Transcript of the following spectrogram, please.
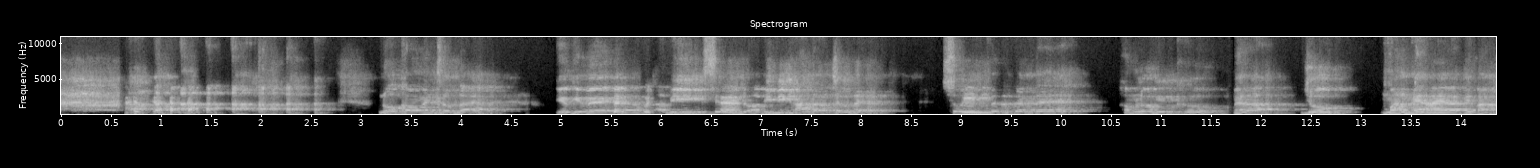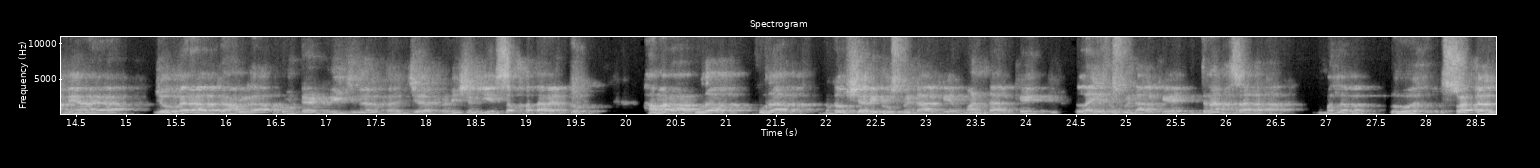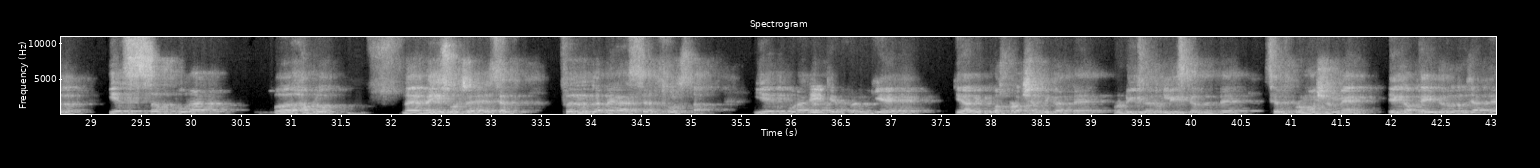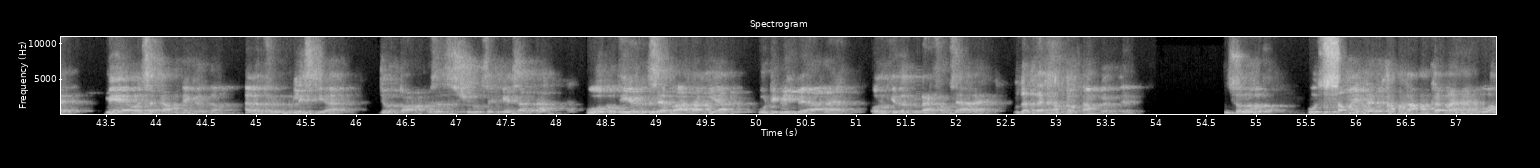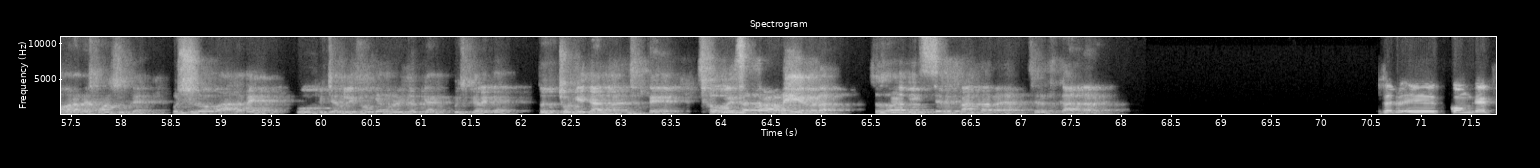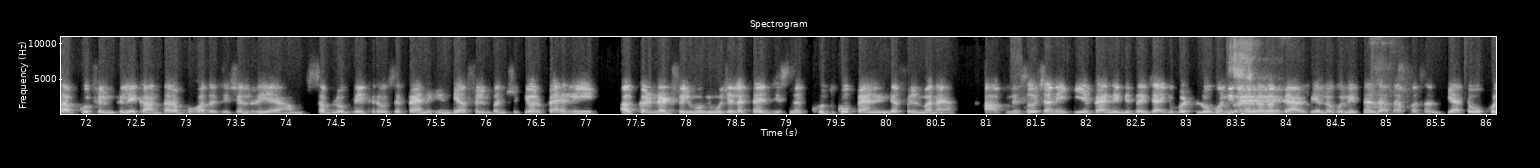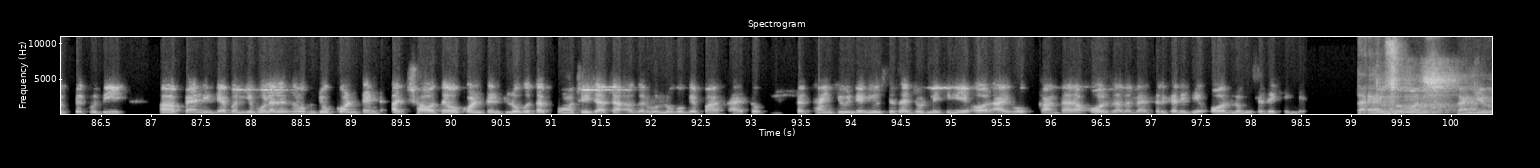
no comments on that क्योंकि मैं अभी से हाँ। अभी भी कांतारा चल रहा है सो ये फ़िल्म हम्म। करते हैं हम लोग एक मेरा जो मन में आया दिमाग में आया जो मेरा गाँव का रूटेड रीजनल कल्चर ट्रेडिशन ये सब बता रहे हैं हम लोग हमारा पूरा पूरा मतलब शरीर उसमें डाल के मन डाल के लाइफ उसमें डाल के इतना सारा मतलब स्ट्रगल ये सब पूरा हम लोग नहीं सोच रहे सिर्फ़ फ़िल्म करने का सिर्फ़ सोच था। ये पूरा करके फ़िल्म किए है कि अभी पोस्ट प्रोडक्शन भी करते हैं प्रोड्यूसर रिलीज़ कर देते हैं सिर्फ़ प्रमोशन में एक हफ़्ते इधर उधर जाते हैं। मैं वैसा काम नहीं करता हूँ। अगर फ़िल्म रिलीज़ किया जो थॉट प्रोसेस शुरू से कैसा था वो थिएटर से बाहर आ गया ओटीटी पे आ रहा है और किधर प्लेटफॉर्म से आ रहा है उधर तक हम लोग काम करते हैं। सो so, उस समय तक हम काम करना है वो हमारा रिस्पॉन्सिबिलिटी है। कुछ लोग आगे में वो पिक्चर रिलीज़ हो गया प्रोड्यूसर क्या कुछ करेंगे तो छोड़ के जा सकते हैं। तो वैसा थॉट नहीं है मेरा तो अभी सिर्फ़ कांतारा है सिर्फ़ कांतारा है सर कांग्रेस आपको फ़िल्म के लिए कांतारा बहुत अच्छी चल रही है। हम सब लोग देख रहे हैं उसे पैन इंडिया फ़िल्म बन चुकी है। और पहली कन्नड़ फ़िल्म होगी मुझे लगता है जिसने खुद को पैन इंडिया फ़िल्म बनाया। आपने सोचा नहीं कि ये पैन इंडिया तक जाएगी बट लोगों ने इतना ज़्यादा प्यार दिया लोगों ने इतना ज़्यादा पसंद किया तो वो खुद पे खुद ही पैन इंडिया बन ये बोला जाता है जो कंटेंट अच्छा होता है वो कंटेंट लोगों तक पहुँच ही जाता है अगर वो लोगों के पास आए तो। Sir thank you India News के साथ जुड़ने के लिए और आई होप कांतारा और ज़्यादा बेहतर करेगी और लोग इसे देखेंगे। Thank you so much thank you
